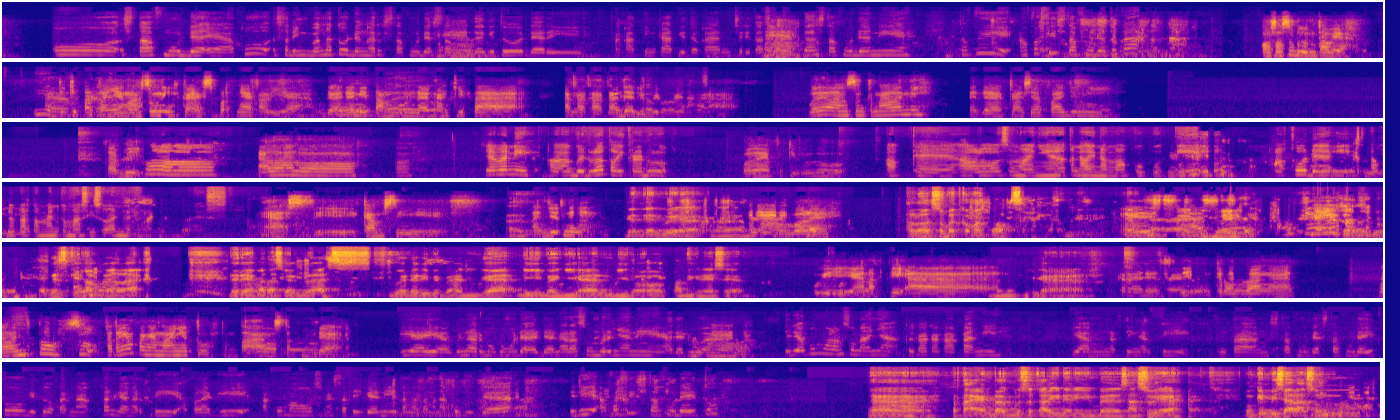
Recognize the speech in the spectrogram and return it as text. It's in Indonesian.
Oh, staf muda ya. Aku sering banget tuh dengar staf muda, staf Mm. muda gitu dari kakak tingkat gitu kan. Cerita staf Mm. muda, staf muda nih. Tapi apa sih staf muda tuh, Kak? Oh Sasu belum tahu ya? Iya. Nanti kita tanya langsung nih ke expertnya kali ya. Udah ada nih Oh, tamu boleh. undangan kita, kakak-kakak iya dari juga BPH. Boleh langsung kenalan nih. Ada kak siapa aja nih? Sabi. Halo, Halo, halo. siapa nih? Eh, gue dulu atau Ikra dulu? Boleh Putih dulu. Oke, halo semuanya. Kenalin nama aku Putih. Aku dari staf Departemen Kemahasiswaan 2019. Asik, kamsis. Lanjut nih. Gantian gue ya. Nah, Mm, boleh. halo Sobat Komatox. Eh, asik. Rizky Hamdala dari angkatan 19. Gue dari BPH juga di bagian Biro Public Relation. Wih, anak PR. Ya. Keren, keren. Asik, keren banget. Nah lanjut tuh, Su. Katanya pengen nanya tuh tentang Oh. staf muda. Iya, iya, benar. Mumpung udah ada narasumbernya nih, ada dua. Hmm. Jadi aku mau langsung nanya ke kakak-kakak nih yang ngerti-ngerti tentang staf muda staf muda itu gitu karena aku kan nggak ngerti apalagi aku mau semester 3 nih teman-teman aku juga jadi apa sih staf muda itu Nah, pertanyaan bagus sekali dari Mbak Sasu ya. Mungkin bisa langsung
